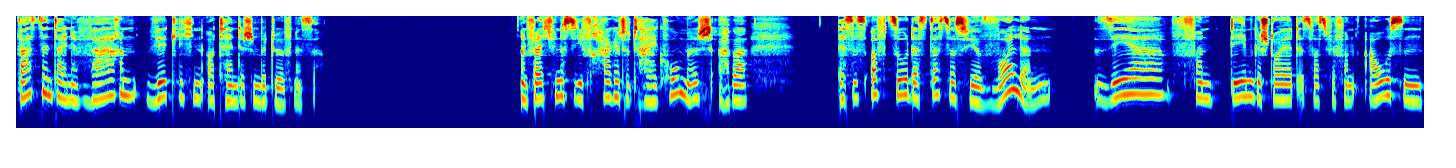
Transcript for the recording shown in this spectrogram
Was sind deine wahren, wirklichen, authentischen Bedürfnisse? Und vielleicht findest du die Frage total komisch, aber es ist oft so, dass das, was wir wollen, sehr von dem gesteuert ist, was wir von außen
